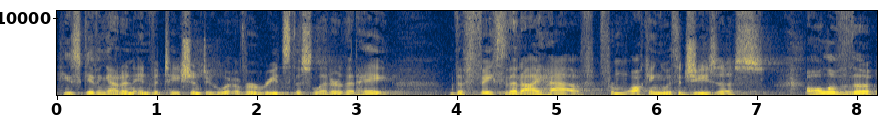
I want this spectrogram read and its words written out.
he's giving out an invitation to whoever reads this letter that, hey, the faith that I have from walking with Jesus, all of the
